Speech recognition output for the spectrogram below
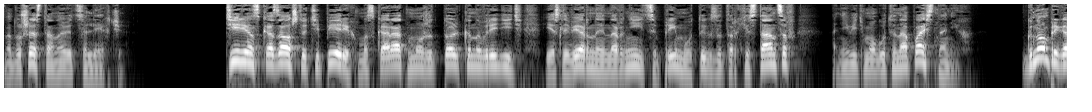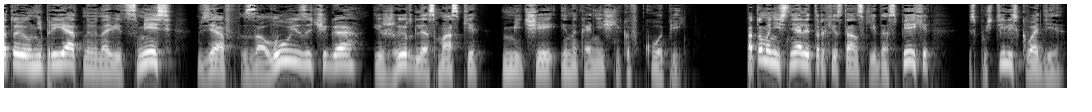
на душе становится легче. Тирион сказал, что теперь их маскарад может только навредить, если верные нарнийцы примут их за тархистанцев, они ведь могут и напасть на них. Гном приготовил неприятную на вид смесь, взяв золу из очага и жир для смазки мечей и наконечников копий. Потом они сняли тархистанские доспехи и спустились к воде.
